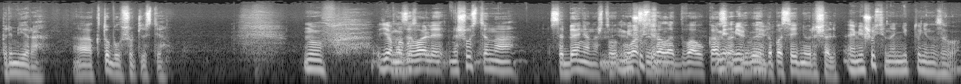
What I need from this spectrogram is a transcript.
премьера. А кто был в шорт-листе? Ну, я могу Называли Мишустина, Собянина, что у вас лежало два указа, Ми- ми- и вы ми- до последнего решали. э, Мишустина никто не называл,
